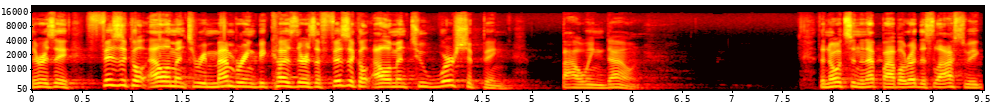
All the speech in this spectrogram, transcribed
There is a physical element to remembering because there is a physical element to worshiping, bowing down. The notes in the Net Bible, I read this last week,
